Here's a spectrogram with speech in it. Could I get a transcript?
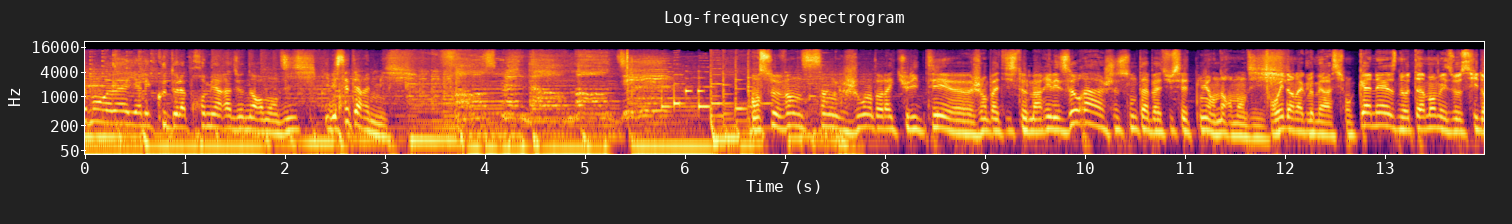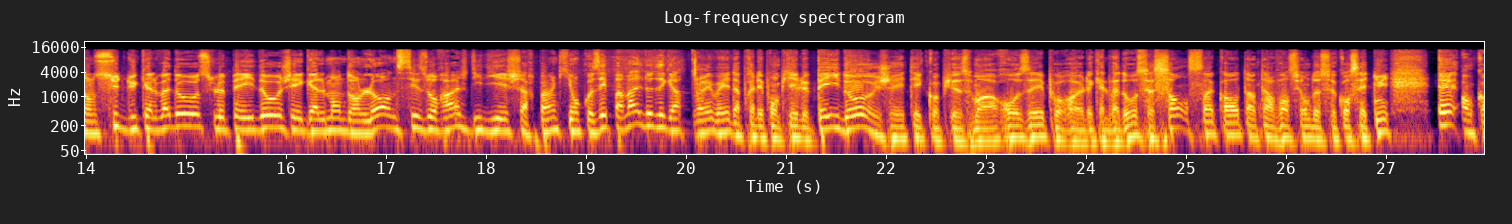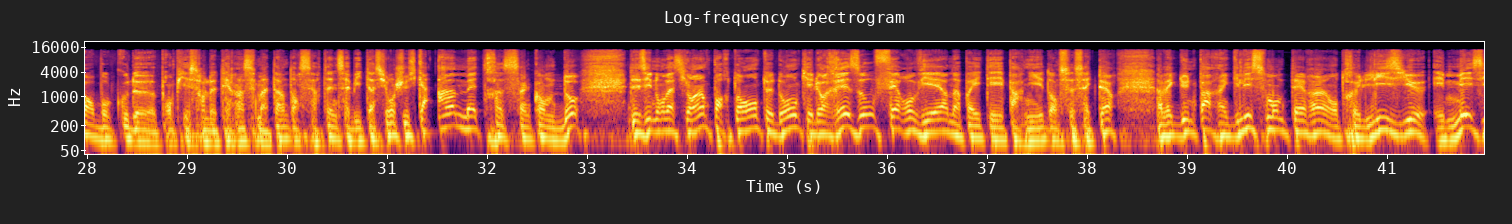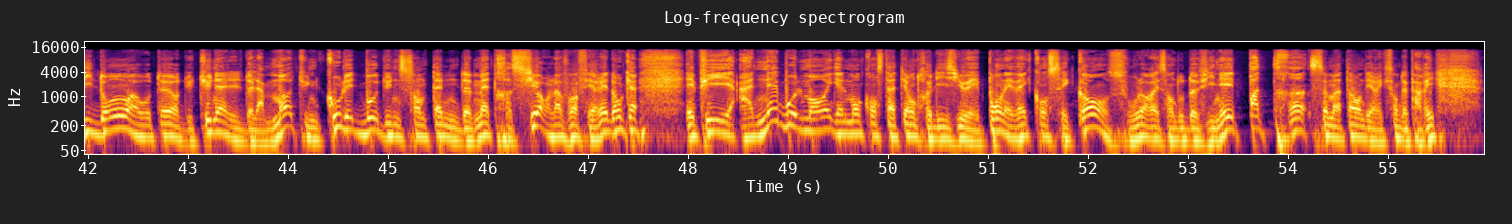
très bon réveil à l'écoute de la première radio Normandie. Il est 7h30. France Bleu Normandie. En ce 25 juin, dans l'actualité, euh, Jean-Baptiste Marie, les orages se sont abattus cette nuit en Normandie. Oui, dans l'agglomération cannaise notamment, mais aussi dans le sud du Calvados, le Pays d'Auge et également dans l'Orne. Ces orages, Didier Charpin, qui ont causé pas mal de dégâts. Oui, oui, d'après les pompiers, le Pays d'Auge a été copieusement arrosé pour euh, le Calvados. 150 interventions de secours cette nuit et encore beaucoup de pompiers sur le terrain ce matin dans certaines habitations jusqu'à 1,50 m d'eau. Des inondations importantes donc et le réseau ferroviaire n'a pas été épargné dans ce secteur avec d'une part un glissement de terrain entre Lisieux et Mésidon à hauteur du tunnel de la Motte, une coulée de boue d'une centaine de mètres sur la voie ferrée donc et puis un éboulement également constaté entre Lisieux et Pont-l'Évêque. Conséquence, vous l'aurez sans doute deviné, pas de train ce matin en direction de Paris.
